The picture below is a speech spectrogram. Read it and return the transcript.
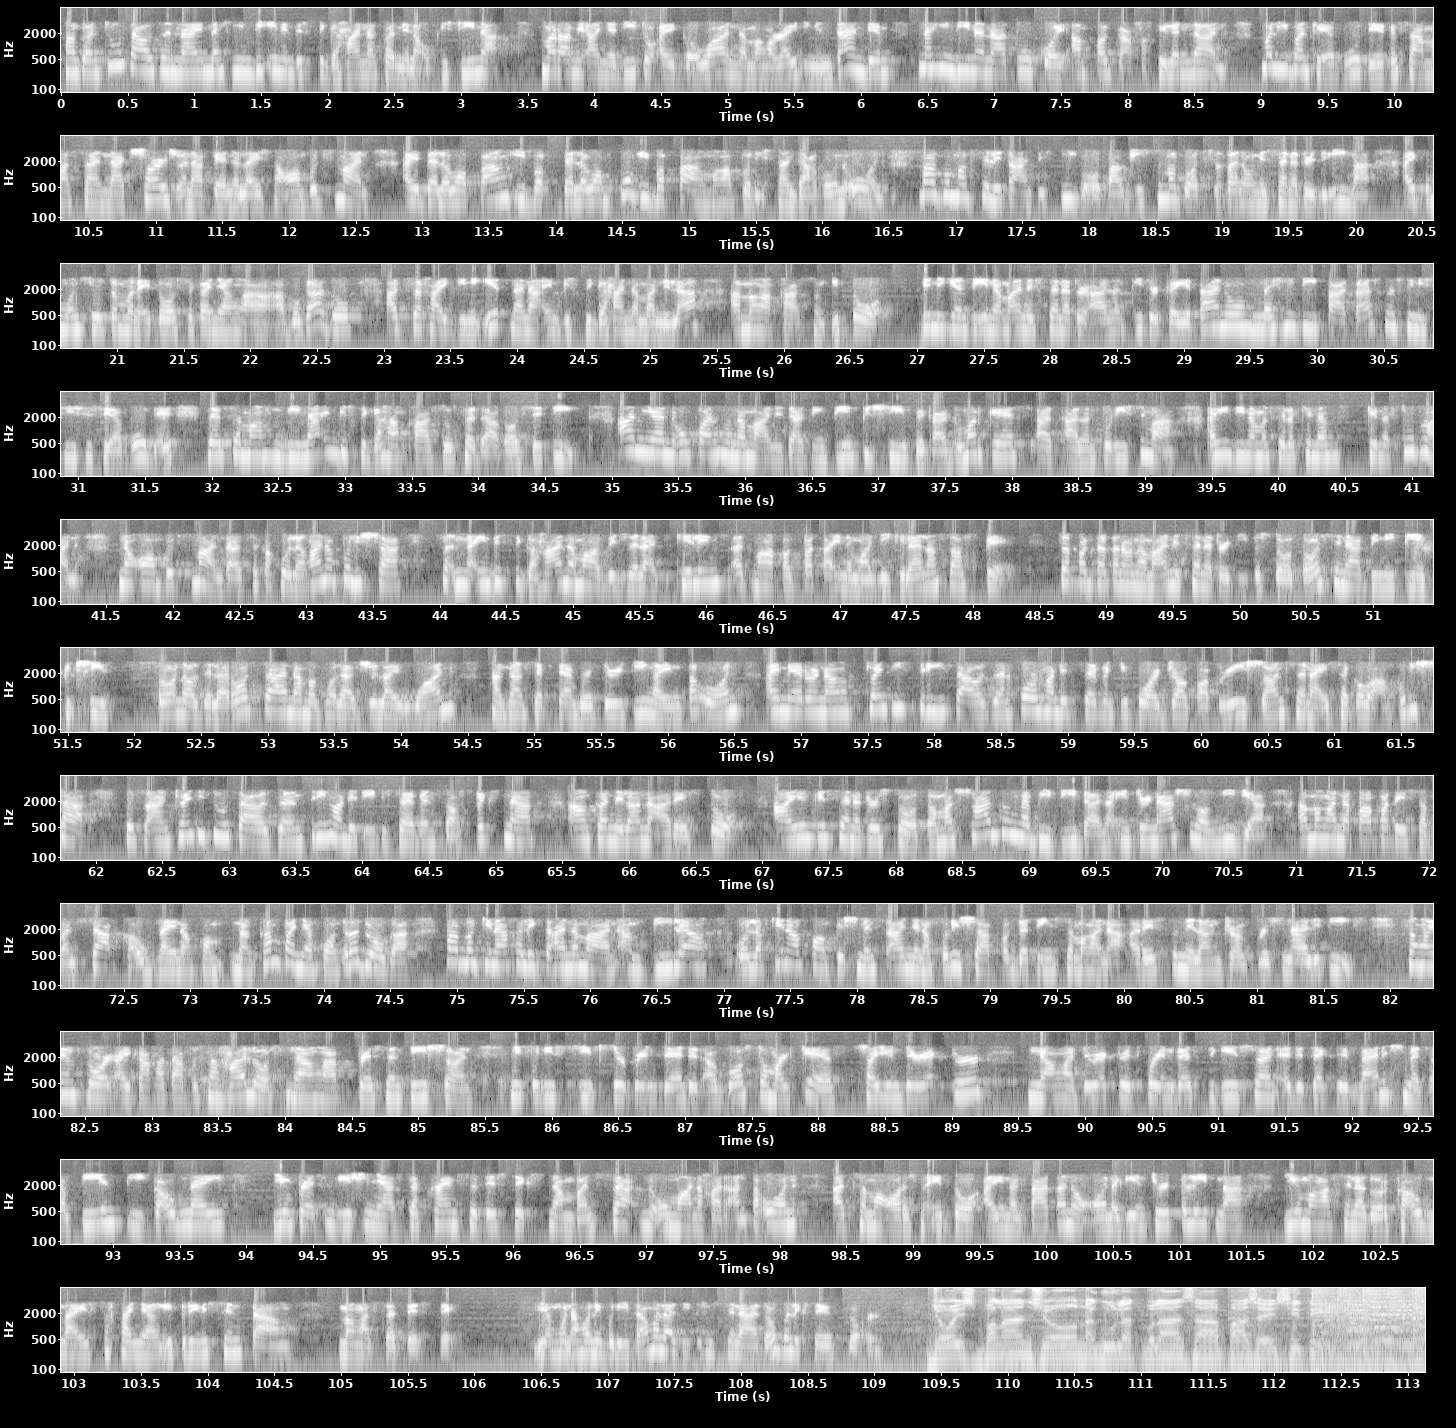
hanggang 2009 na hindi inimbestigahan ng kanilang opisina. Marami anya dito ay gawa ng mga riding in tandem na hindi na natukoy ang pagkakakilanlan. Maliban kay Abude, kasama sa na-charge o na-penalize ng ombudsman ay dalawa pang iba, dalawampung iba pang mga polis ng Davao noon. Bago magsalita ang testigo o bago sumagot sa tanong ni Senator De Lima, ay kumonsulta muna ito sa kanyang ah, abogado at saka giniit na naimbestigahan naman nila ang mga kasong ito. Binigyan din naman ni Senator Alan Peter Cayetano na hindi patas na sinisisi si Abude dahil sa mga hindi naimbestigahang kaso sa Davao City. Aniya noong panahon naman ni dating PNP Chief Ricardo Marquez at Alan Purisima ay hindi naman sila kinas- kinasuhan ng ombudsman dahil sa kakulangan ng pulisya sa naimbestigahan ng mga vigilante killings at mga pagpatay ng mga di kilalang suspect. Sa pagtatanong naman ni Senator Tito Soto, sinabi ni PNP Chief Ronald De La Rosa na magmula July 1 hanggang September 30 ngayong taon ay meron ng 23,474 drug operations na naisagawa ang pulisya kung saan 22,387 suspects na ang kanilang naaresto. Ayon kay Senator Soto, masyadong nabibida ng international media ang mga napapatay sa bansa kaugnay ng, kom- ng kampanya kontra droga habang kinakaligtaan naman ang bilang o laki ng accomplishments anya ng pulisya pagdating sa mga naaresto nilang drug personalities. Sa ngayong floor ay kakatapos ng halos ng ah, presentation ni Police Chief Superintendent Augusto Marquez, siya yung director ng ah, Directorate for Investigation and Detective Management ng PNP kaugnay yung presentation niya sa crime statistics ng bansa noong mga nakaraang taon at sa mga oras na ito ay nagtatanong o nag-interpolate na yung mga senador kaugnay sa kanyang iprinisintang mga statistics. Yan muna ako ni Balita mula dito sa Senado. Balik sa iyo, floor. Joyce Balancho, nagulat mula sa Pasay City.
